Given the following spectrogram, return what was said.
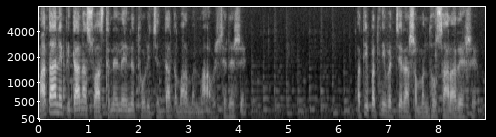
માતા અને પિતાના સ્વાસ્થ્યને લઈને થોડી ચિંતા તમારા મનમાં અવશ્ય રહેશે. પતિ પત્ની વચ્ચેના સંબંધો સારા રહેશે.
